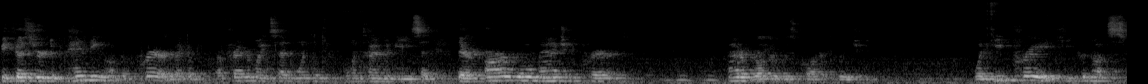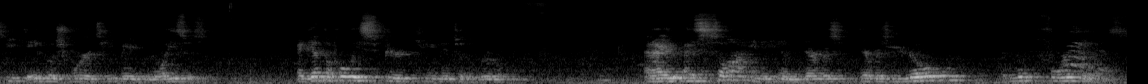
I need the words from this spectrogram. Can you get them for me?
Because you're depending on the prayer. Like a, a friend of mine said one, one time to me, he said, There are no magic prayers. I had a brother who was quadriplegic. When he prayed, he could not speak English words, he made noises. And yet the Holy Spirit came into the room. And I, I saw in him there was there was no, no formulas.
